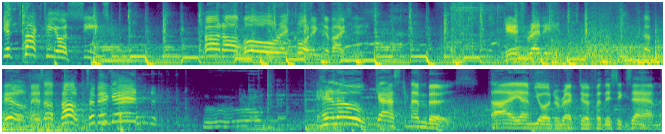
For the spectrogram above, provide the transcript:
Get back to your seats. Turn off all recording devices. Get ready. The film is about to begin. Hello, cast members. I am your director for this exam.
